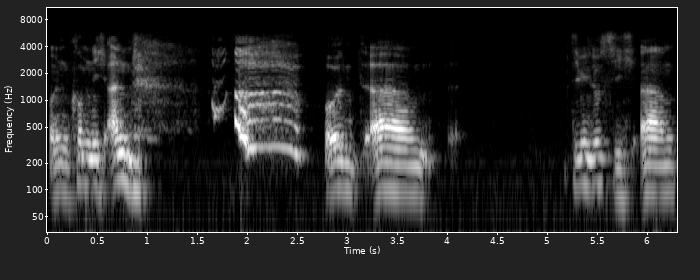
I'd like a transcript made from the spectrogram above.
und kommen nicht an. und ähm, ziemlich lustig. Ähm,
